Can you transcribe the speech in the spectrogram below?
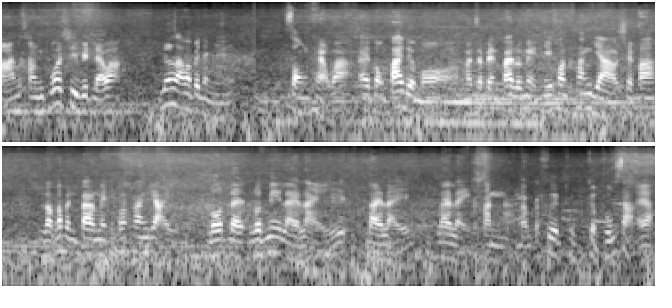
ล้านครั้งทั่วชีวิตแล้วอะเรื่องราวมันเป็นอย่างนี้สองแถวอะไอ้ตรงป้ายเดอะมอลมันจะเป็นป้ายรถเมล์ที่ค่อนข้างยาวใช่ปะแล้วก็เป็นป้ายรถเมล์ที่ค่อนข้างใหญ่รถรถเมล์หลายหลายหลายหลายหลายหลายคันอะแบบก็คือเกือบทุกสายอะ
